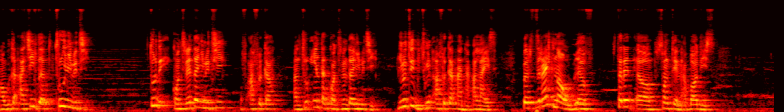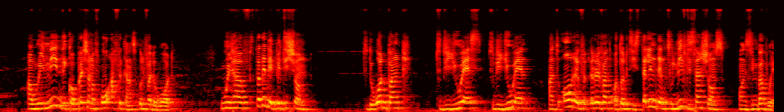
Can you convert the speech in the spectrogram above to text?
And we can achieve that through unity. Through the continental unity of Africa and through intercontinental unity. Unity between Africa and her allies. But right now, we have started uh, something about this. And we need the cooperation of all Africans all over the world. We have started a petition to the World Bank, to the US, to the UN, and to all relevant authorities, telling them to lift the sanctions on Zimbabwe.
